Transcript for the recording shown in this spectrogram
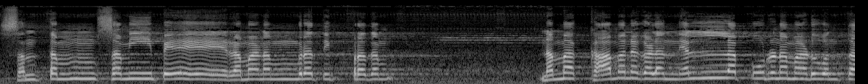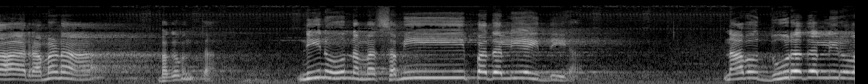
ಸಂತಂ ಸಮೀಪೇ ರಮಣಂ ರತಿಪ್ರದಂ. ನಮ್ಮ ಕಾಮನಗಳನ್ನೆಲ್ಲ ಪೂರ್ಣ ಮಾಡುವಂತಹ ರಮಣ ಭಗವಂತ. ನೀನು ನಮ್ಮ ಸಮೀಪದಲ್ಲಿಯೇ ಇದ್ದೀಯ. ನಾವು ದೂರದಲ್ಲಿರುವ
